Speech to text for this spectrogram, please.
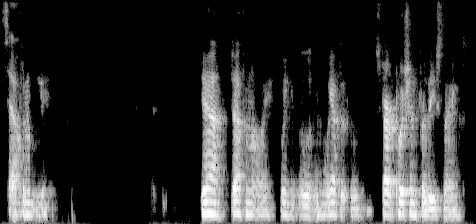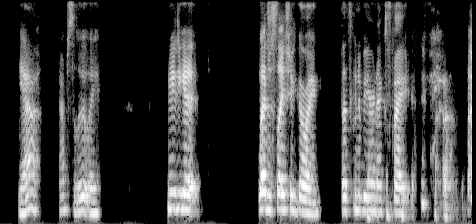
So, Definitely. Yeah, definitely. We we have to start pushing for these things. Yeah, absolutely. We need to get legislation going. That's going to be our next fight.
